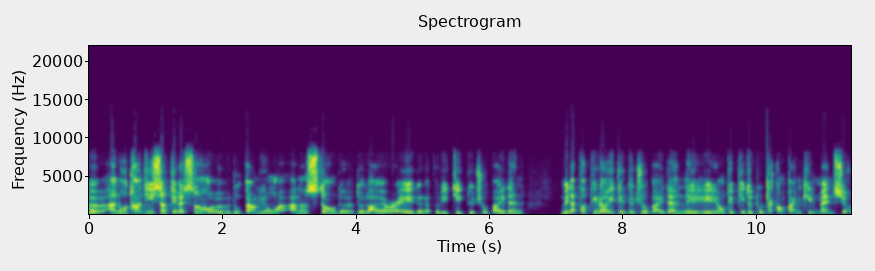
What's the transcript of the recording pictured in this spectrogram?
un autre indice intéressant, nous parlions à, l'instant de, de l'IRA et de la politique de Joe Biden, mais la popularité de Joe Biden, et, en dépit de toute la campagne qu'il mène sur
